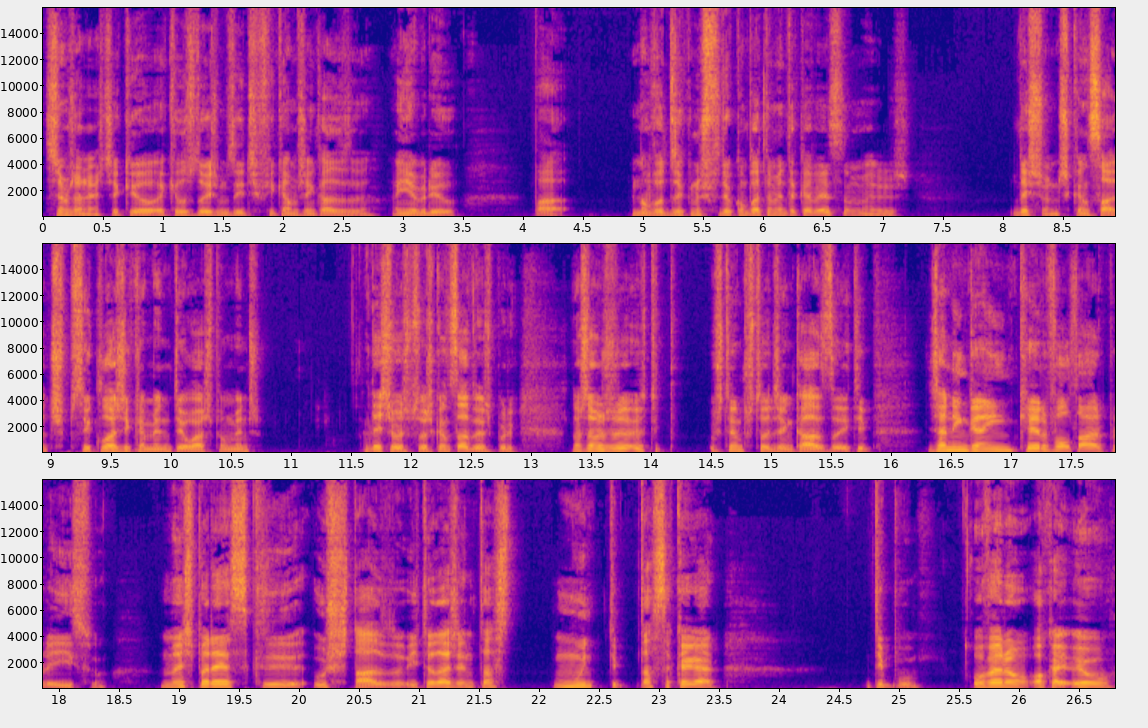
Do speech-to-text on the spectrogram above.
sejamos honestos, aquele, aqueles dois mesitos que ficámos em casa em abril, pá, não vou dizer que nos fodeu completamente a cabeça, mas deixam-nos cansados. Psicologicamente, eu acho, pelo menos, deixam as pessoas cansadas, porque nós estamos, eh, tipo, os tempos todos em casa e, tipo, já ninguém quer voltar para isso. Mas parece que o Estado e toda a gente está-se muito, tipo, está-se a cagar. Tipo, houveram, ok, eu,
